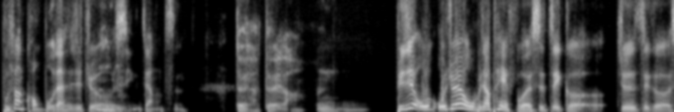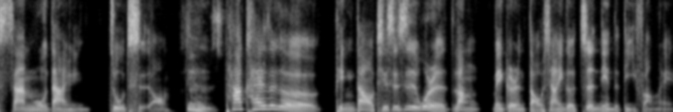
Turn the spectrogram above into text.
不算恐怖，但是就觉得恶嗯心这样子。对啊，对啊，嗯比较我我觉得我比较佩服的是这个，就是这个三木大云住持哦，嗯他开这个频道其实是为了让每个人导向一个正念的地方、欸，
